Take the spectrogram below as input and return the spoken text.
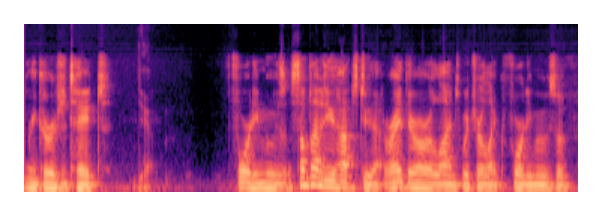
regurgitate yeah. 40 moves. Sometimes you have to do that, right? There are lines which are like 40 moves of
